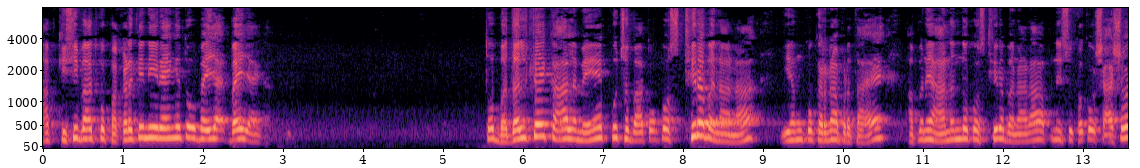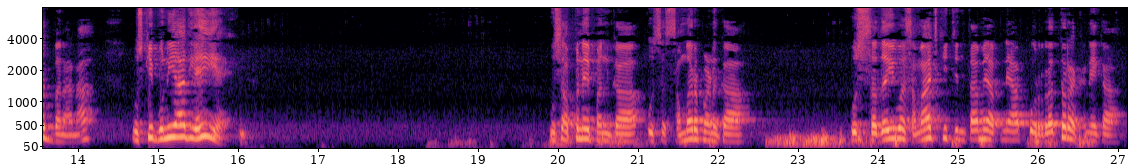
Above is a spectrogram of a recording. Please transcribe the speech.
आप किसी बात को पकड़ के नहीं रहेंगे तो बह जा, बह जाएगा। तो बदलते काल में कुछ बातों को स्थिर बनाना ये हमको करना पड़ता है। अपने आनंद को स्थिर बनाना अपने सुख को शाश्वत बनाना उसकी बुनियाद यही है। उस अपनेपन का, उस समर्पण का, उस सदैव समाज की चिंता में अपने आप को रत रखने का,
